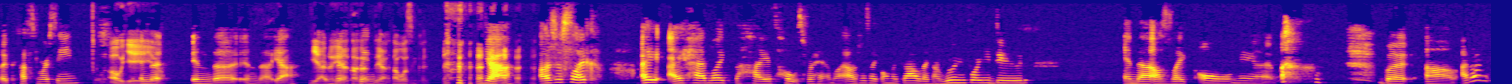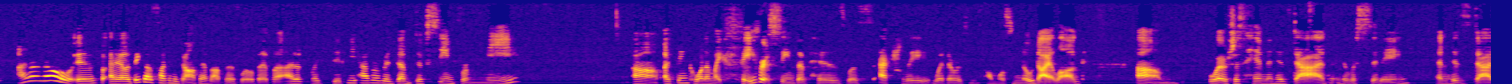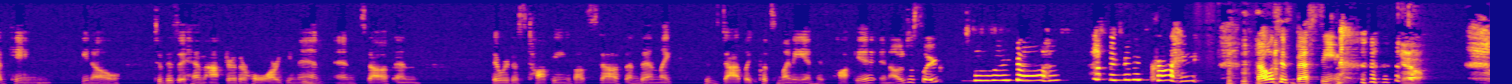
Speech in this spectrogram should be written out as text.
like the customer scene Oh yeah, yeah, yeah. the in the in the yeah. Yeah, no, yeah, that, that, yeah, that wasn't good. Yeah. I was just like, I I had like the highest hopes for him. Like I was just like, oh my god, like I'm rooting for you, dude. And then I was like, oh man. but um, I don't I don't know if I, I think I was talking to Jonathan about this a little bit, but I don't like did he have a redemptive scene for me? Um, I think one of my favorite scenes of his was actually where there was almost no dialogue. Um, where it was just him and his dad, and they were sitting, and his dad came, you know, to visit him after their whole argument and stuff, and they were just talking about stuff, and then like his dad like puts money in his pocket, and I was just like, oh my god, I'm gonna cry. that was his best scene. Yeah.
